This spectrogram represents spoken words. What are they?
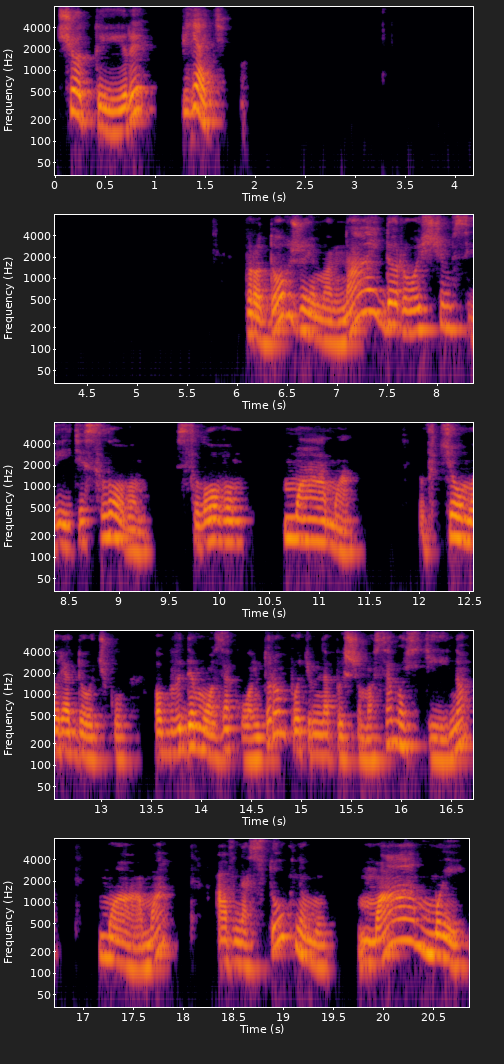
чотири, п'ять. Продовжуємо найдорожчим в світі словом словом мама. В цьому рядочку обведемо за контуром, потім напишемо самостійно мама, а в наступному мами.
